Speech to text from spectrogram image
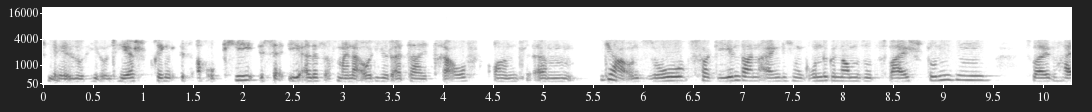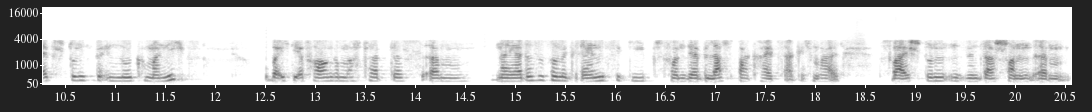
schnell so hin und her springen. Ist auch okay, ist ja eh alles auf meiner Audiodatei drauf. Und ähm, ja, und so vergehen dann eigentlich im Grunde genommen so zwei Stunden, zweieinhalb Stunden in 0, nichts. Wobei ich die Erfahrung gemacht habe, dass ähm, naja, dass es so eine Grenze gibt von der Belastbarkeit, sag ich mal. Zwei Stunden sind da schon ähm,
